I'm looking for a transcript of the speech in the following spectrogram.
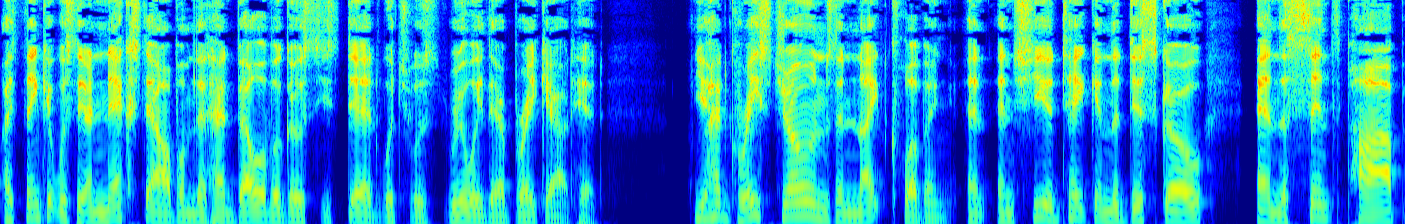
I think it was their next album that had Bela Lugosi's Dead, which was really their breakout hit. You had Grace Jones and night clubbing, and, and she had taken the disco and the synth pop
